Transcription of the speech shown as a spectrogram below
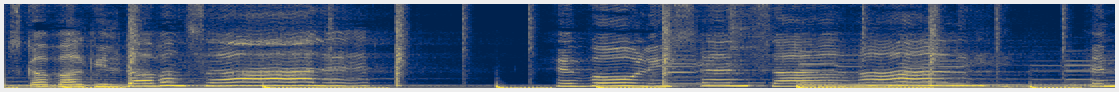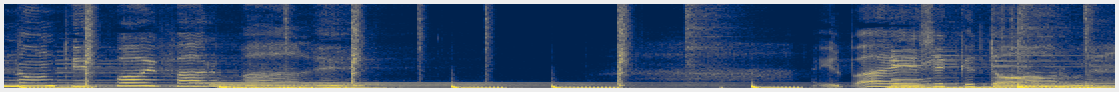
scavalchi il davanzale e voli senza ali e non ti puoi far male. Il paese che dorme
